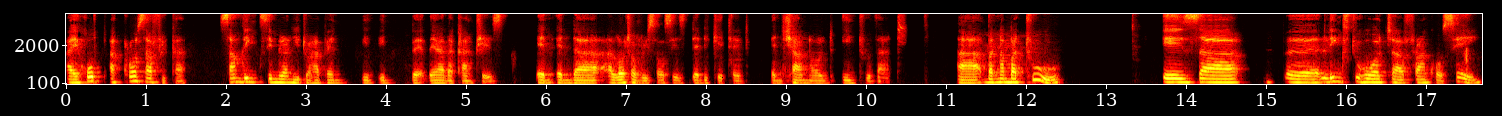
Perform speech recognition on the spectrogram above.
I hope across Africa, something similar need to happen in, in the, the other countries and, and uh, a lot of resources dedicated and channeled into that. Uh, but number two is uh, uh links to what uh, Frank was saying.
